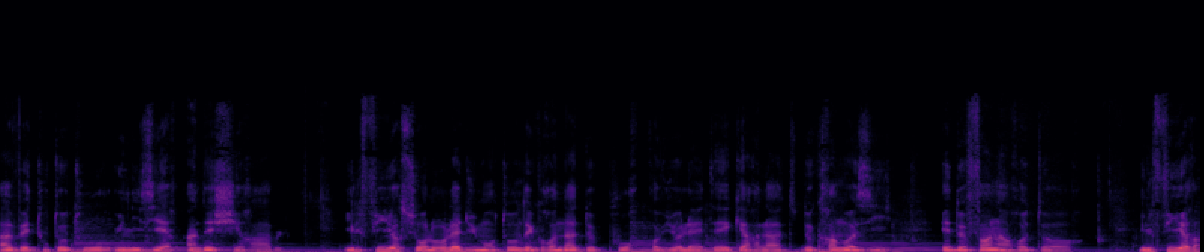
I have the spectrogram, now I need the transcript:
avait tout autour une lisière indéchirable. Ils firent sur l'ourlet du manteau des grenades de pourpre violette et écarlate, de cramoisi et de fin lin retors. Ils firent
